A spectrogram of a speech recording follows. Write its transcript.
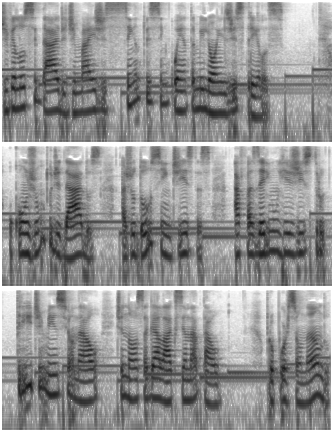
de velocidade de mais de 150 milhões de estrelas. O conjunto de dados ajudou os cientistas a fazerem um registro tridimensional de nossa galáxia natal, proporcionando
